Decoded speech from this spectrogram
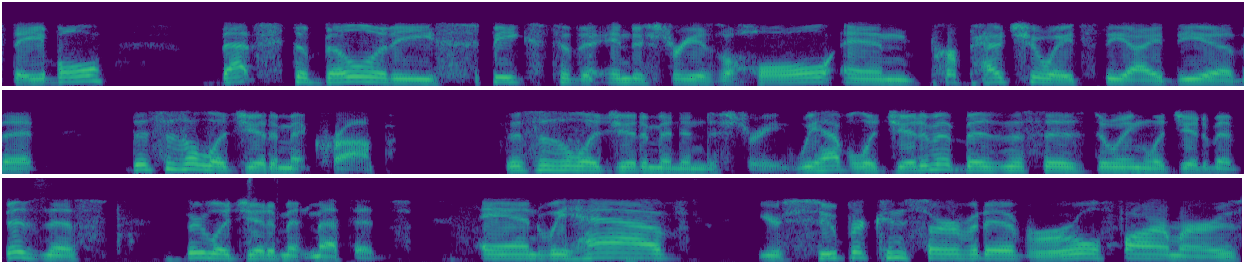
stable, that stability speaks to the industry as a whole and perpetuates the idea that this is a legitimate crop. This is a legitimate industry. We have legitimate businesses doing legitimate business through legitimate methods. And we have your super conservative rural farmers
